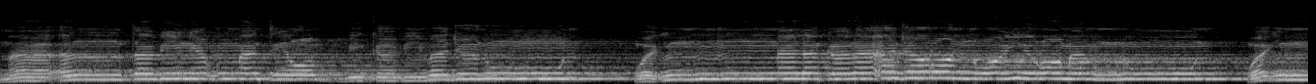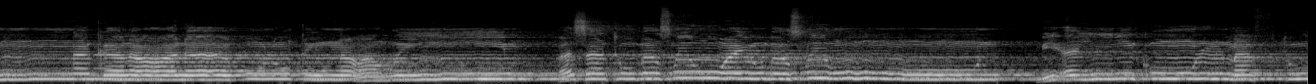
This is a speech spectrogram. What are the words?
ما أنت بنعمة ربك بمجنون وإن لك لأجرا غير ممنون وإنك لعلى خلق عظيم فستبصر ويبصرون بأيكم المفتون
